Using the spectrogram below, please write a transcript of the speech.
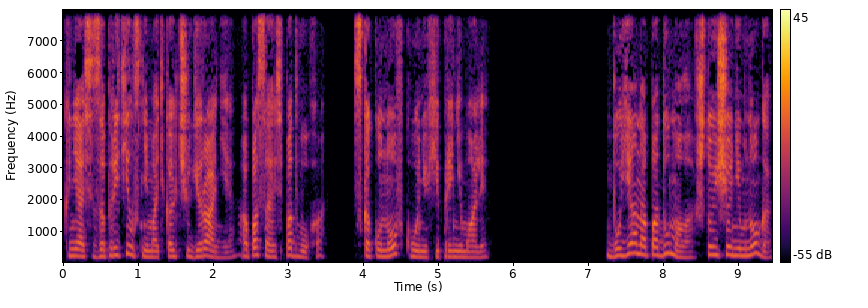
Князь запретил снимать кольчуги ранее, опасаясь подвоха. Скакунов конюхи принимали. Буяна подумала, что еще немного,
